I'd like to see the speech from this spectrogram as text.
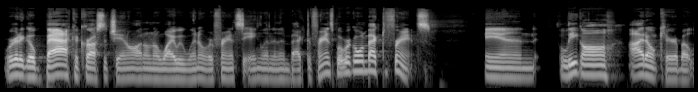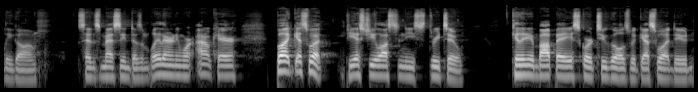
we're going to go back across the channel. I don't know why we went over France to England and then back to France, but we're going back to France. And Ligue 1, I don't care about Ligue 1. Since Messi doesn't play there anymore, I don't care. But guess what? PSG lost to Nice 3 2. Kylian Mbappe scored two goals, but guess what, dude?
